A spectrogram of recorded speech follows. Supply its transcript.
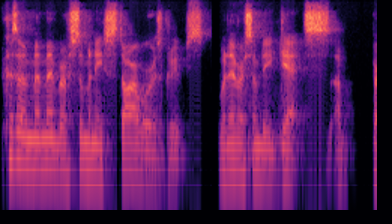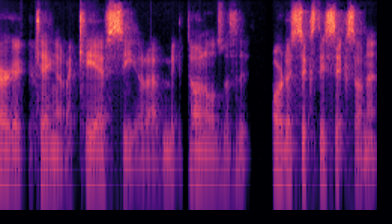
because I'm a member of so many Star Wars groups. Whenever somebody gets a Burger King or a KFC or a McDonald's with the Order 66 on it,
